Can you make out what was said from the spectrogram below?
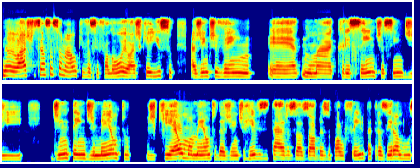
Não, eu acho sensacional o que você falou, eu acho que é isso. A gente vem é, numa crescente, assim, de, de entendimento de que é o momento da gente revisitar as, as obras do Paulo Freire para trazer à luz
